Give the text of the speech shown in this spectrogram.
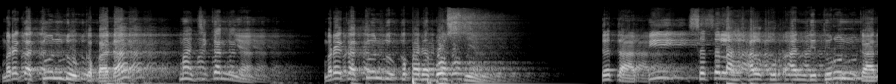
mereka tunduk kepada majikannya mereka tunduk kepada bosnya tetapi setelah Al-Quran diturunkan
